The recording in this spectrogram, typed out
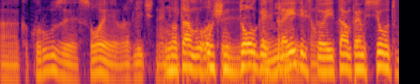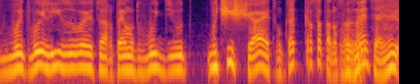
э, кукурузы, сои в различные Но Ну, там очень долгое строительство, и там прям все вот вы- вылизывает, а прям вот, вы, вот вычищает. Ну, как красота, на самом Вы деле. знаете, они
